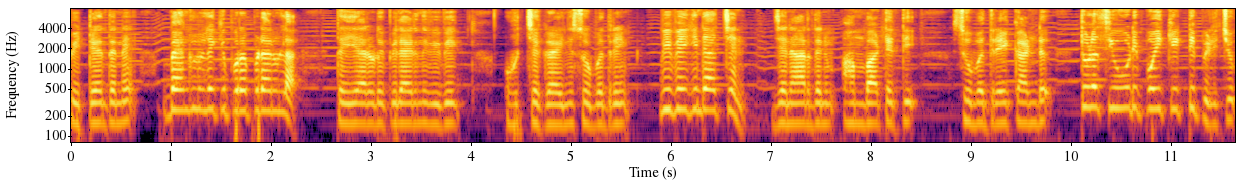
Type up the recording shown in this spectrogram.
പിറ്റേന്ന് തന്നെ ബാംഗ്ലൂരിലേക്ക് പുറപ്പെടാനുള്ള തയ്യാറെടുപ്പിലായിരുന്നു വിവേക്. ഉച്ച കഴിഞ്ഞ് സുഭദ്രയും വിവേകിന്റെ അച്ഛൻ ജനാർദ്ദനും അമ്പാട്ടെത്തി. സുഭദ്രയെ കണ്ട് തുളസി ഓടിപ്പോയി കെട്ടിപ്പിടിച്ചു.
